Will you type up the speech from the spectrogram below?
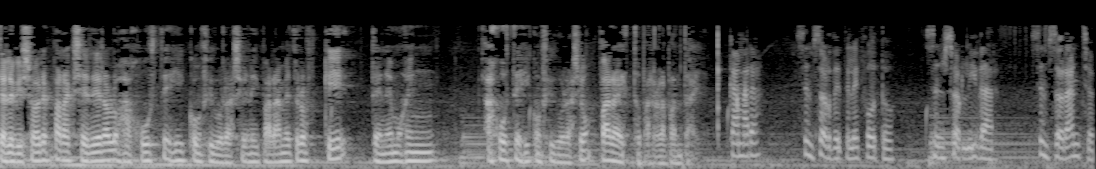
Televisores para acceder a los ajustes y configuraciones y parámetros que tenemos en ajustes y configuración para esto, para la pantalla. Cámara. Sensor de telefoto. Sensor LIDAR. Sensor ancho.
